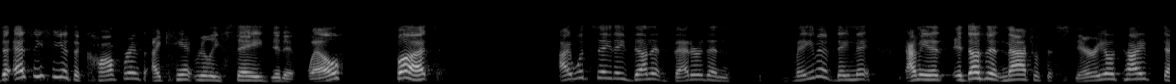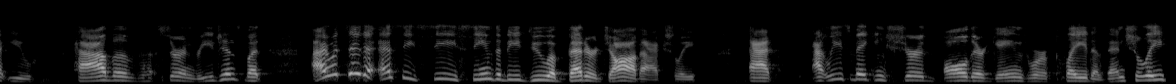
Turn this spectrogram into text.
the SEC as a conference, I can't really say did it well, but I would say they've done it better than maybe they may. I mean, it, it doesn't match with the stereotype that you have of certain regions, but I would say the SEC seemed to be do a better job actually at at least making sure all their games were played eventually.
